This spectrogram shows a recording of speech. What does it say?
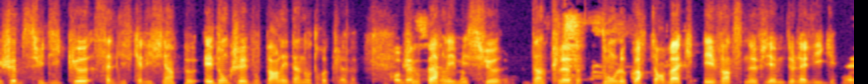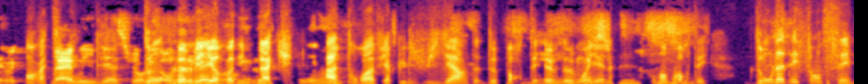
je me suis dit que ça le disqualifiait un peu. Et donc, je vais vous parler d'un autre club. je vais vous parler, messieurs, d'un club dont le quarterback est 29e de la ligue eh en rating. Bah oui, bien sûr. Dont le, meilleur running back à 3,8 yards de, portée, euh, de moyenne en portée dont la défense est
